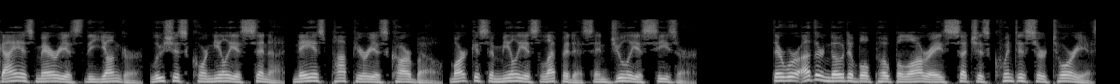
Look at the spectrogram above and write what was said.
Gaius Marius the Younger, Lucius Cornelius Cinna, Gnaeus Papirius Carbo, Marcus Aemilius Lepidus and Julius Julius Caesar. There were other notable populares such as Quintus Sertorius,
